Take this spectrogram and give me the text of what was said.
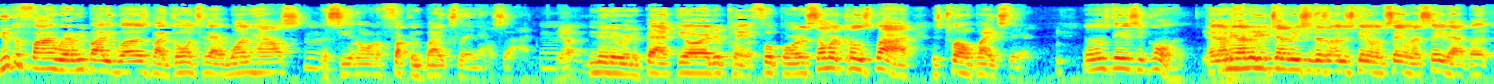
you can find where everybody was by going to that one house Mm. and seeing all the fucking bikes laying outside. Mm. Yep. You know, they were in the backyard, they're playing football. There's somewhere close by, there's 12 bikes there. You know, those days are gone. And I mean, I know your generation doesn't understand what I'm saying when I say that, but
